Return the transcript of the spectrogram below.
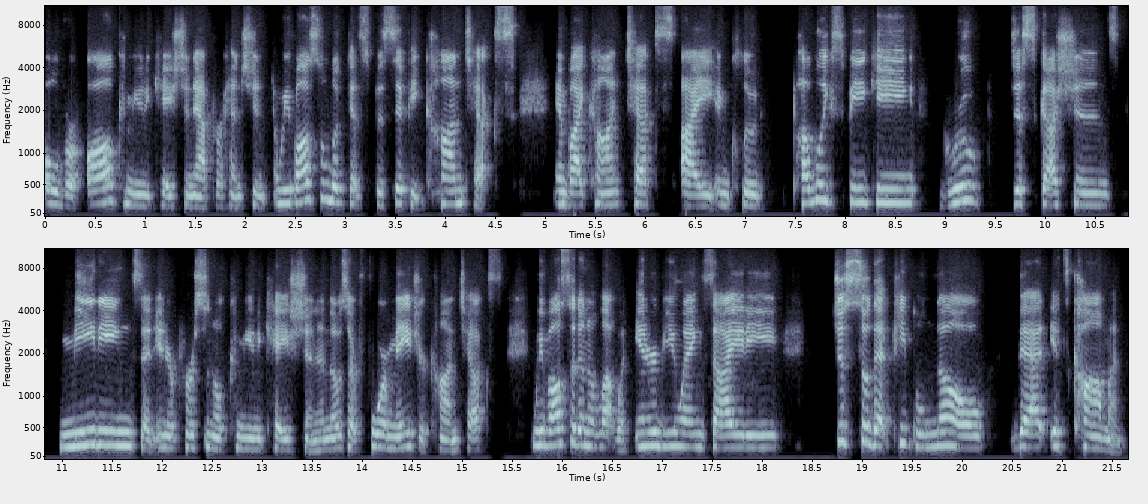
overall communication apprehension, and we've also looked at specific contexts. And by contexts, I include public speaking, group discussions, meetings and interpersonal communication. And those are four major contexts. We've also done a lot with interview anxiety, just so that people know that it's common.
